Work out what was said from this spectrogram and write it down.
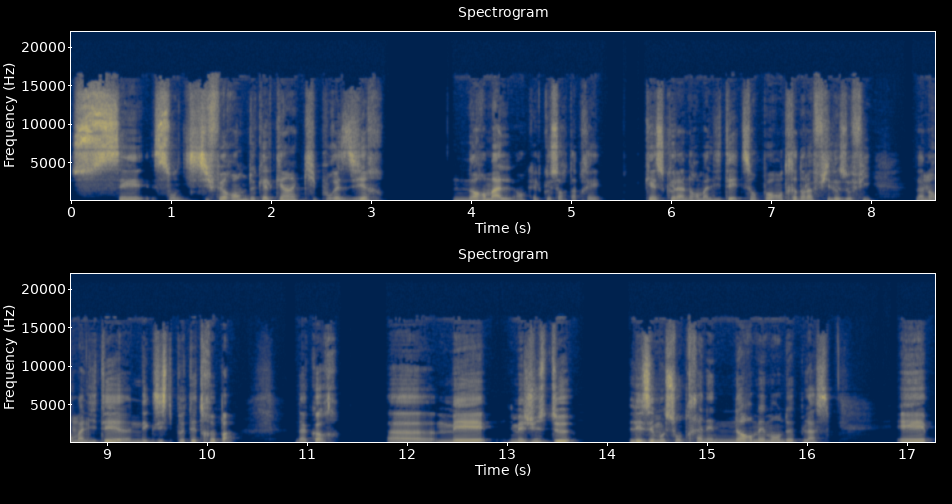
c'est sont différentes de quelqu'un qui pourrait se dire normal, en quelque sorte. Après, qu'est-ce que la normalité? Sais, on peut rentrer dans la philosophie. La Mmh normalité, n'existe peut-être pas, d'accord? Mais mais juste de les émotions prennent énormément de place et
